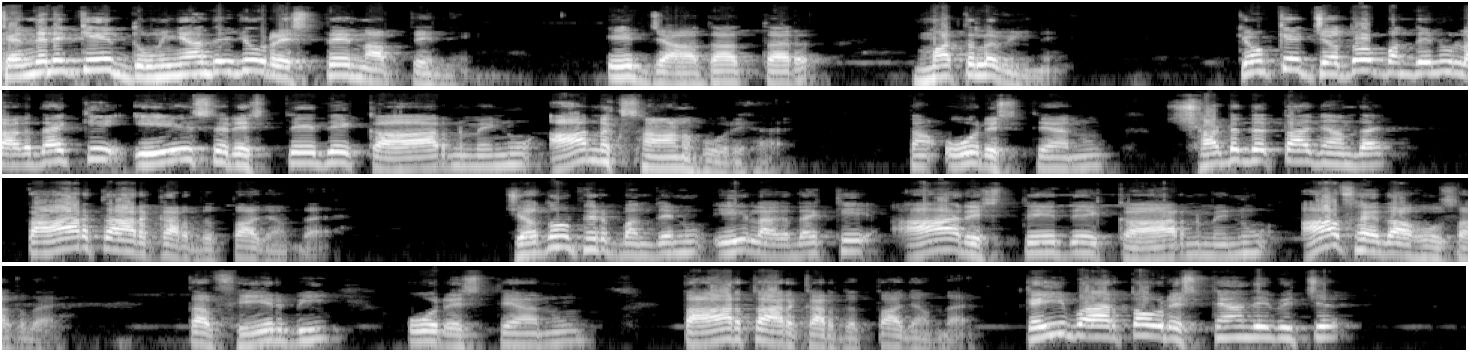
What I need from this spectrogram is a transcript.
ਕਹਿੰਦੇ ਨੇ ਕਿ ਦੁਨੀਆ ਦੇ ਜੋ ਰਿਸ਼ਤੇ ਨਾਤੇ ਨੇ, ਇਹ ਜ਼ਿਆਦਾਤਰ ਮਤਲਬ ਹੀ ਨੇ। ਕਿਉਂਕਿ ਜਦੋਂ ਬੰਦੇ ਨੂੰ ਲੱਗਦਾ ਹੈ ਕਿ ਇਸ ਰਿਸ਼ਤੇ ਦੇ ਕਾਰਨ ਮੈਨੂੰ ਆਹ ਨੁਕਸਾਨ ਹੋ ਰਿਹਾ ਹੈ, ਤਾਂ ਉਹ ਰਿਸ਼ਤਿਆਂ ਨੂੰ ਛੱਡ ਦਿੱਤਾ ਜਾਂਦਾ ਹੈ, ਤਾਰ-ਤਾਰ ਕਰ ਦਿੱਤਾ ਜਾਂਦਾ ਹੈ। ਜਦੋਂ ਫਿਰ ਬੰਦੇ ਨੂੰ ਇਹ ਲੱਗਦਾ ਕਿ ਆਹ ਰਿਸ਼ਤੇ ਦੇ ਕਾਰਨ ਮੈਨੂੰ ਆਹ ਫਾਇਦਾ ਹੋ ਸਕਦਾ ਹੈ, ਤਾਂ ਫਿਰ ਵੀ ਉਹ ਰਿਸ਼ਤਿਆਂ ਨੂੰ ਤਾਰ-ਤਾਰ ਕਰ ਦਿੱਤਾ ਜਾਂਦਾ ਹੈ। ਕਈ ਵਾਰ ਤਾਂ ਉਹ ਰਿਸ਼ਤਿਆਂ ਦੇ ਵਿੱਚ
